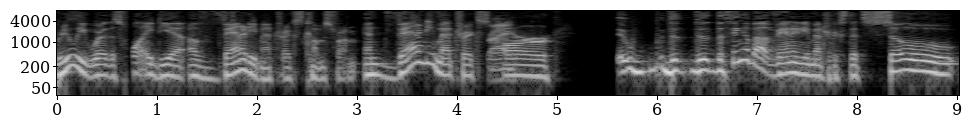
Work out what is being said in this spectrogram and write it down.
really where this whole idea of vanity metrics comes from. And vanity metrics Right. are the, the, the thing about vanity metrics that's so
